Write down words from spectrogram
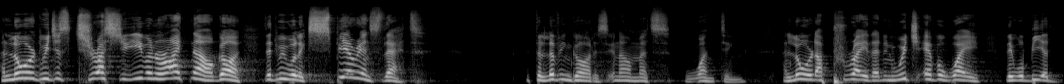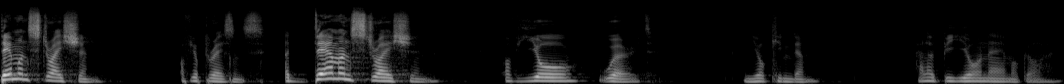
And Lord, we just trust you even right now, God, that we will experience that. The living God is in our midst, wanting and Lord, I pray that in whichever way there will be a demonstration of your presence, a demonstration of your word and your kingdom. Hallowed be your name, O oh God.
